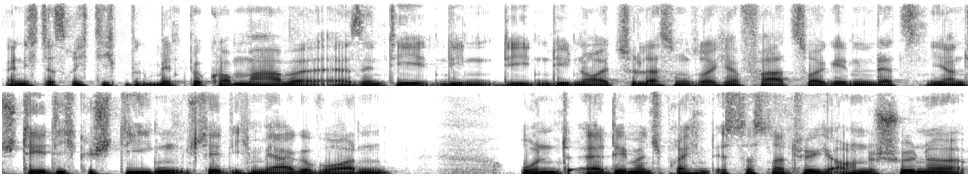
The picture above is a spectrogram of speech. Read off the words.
wenn ich das richtig mitbekommen habe, äh, sind die, die, die, die Neuzulassung solcher Fahrzeuge in den letzten Jahren stetig gestiegen, stetig mehr geworden. Und äh, dementsprechend ist das natürlich auch eine schöne,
